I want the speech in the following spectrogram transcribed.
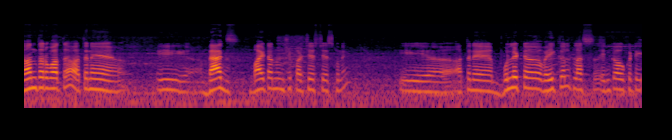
దాని తర్వాత అతనే ఈ బ్యాగ్స్ బయట నుంచి పర్చేస్ చేసుకుని ఈ uh, అతనే బుల్లెట్ వెహికల్ ప్లస్ ఇంకా ఒకటి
